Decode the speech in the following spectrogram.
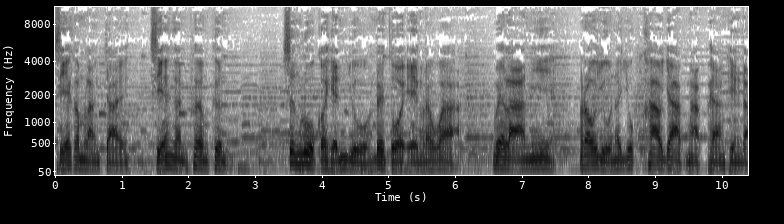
เสียกำลังใจ เสียเงินเพิ่มขึ้น ซึ่งลูกก็เห็นอยู่ด้วยตัวเองแล้วว่า เวลานี้เราอยู่ในยุคข้าวยากหมากแพงเพียงใด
